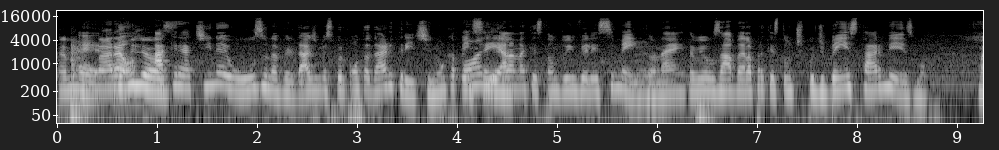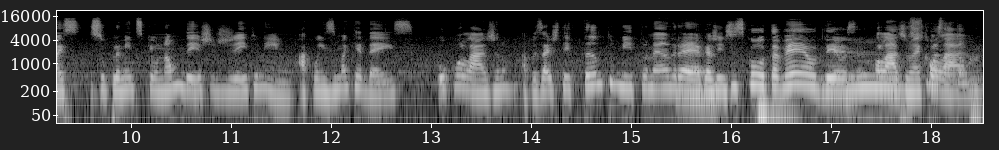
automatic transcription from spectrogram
É, É, maravilhoso. não, a creatina eu uso, na verdade, mas por conta da artrite. Nunca pensei Olha. ela na questão do envelhecimento, É. né? Então eu usava ela para questão tipo de bem-estar mesmo. Mas suplementos que eu não deixo de jeito nenhum. A coenzima Q10, o colágeno, apesar de ter tanto mito, né, Andréia, É. que a gente escuta, meu Deus, Hum, colágeno é colágeno.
